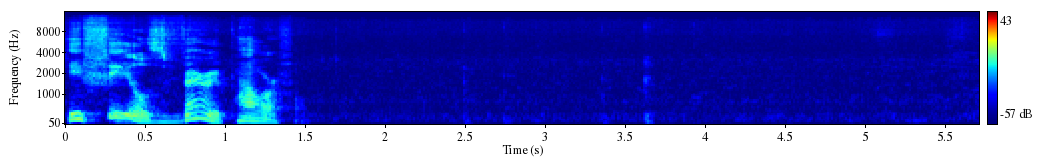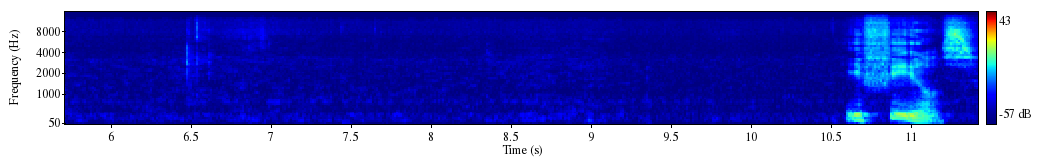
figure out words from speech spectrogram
He feels very powerful. He feels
